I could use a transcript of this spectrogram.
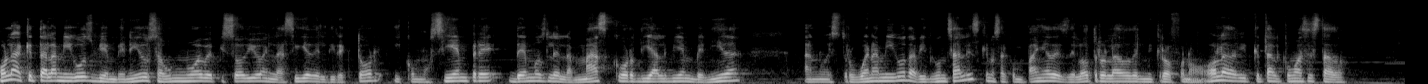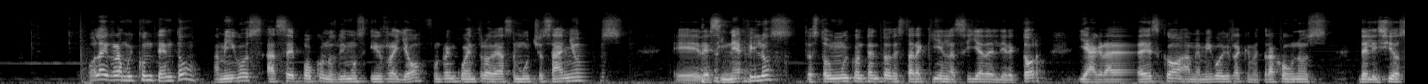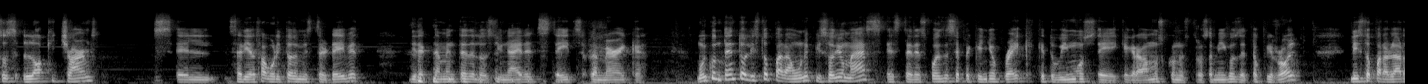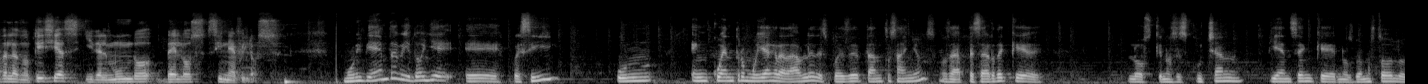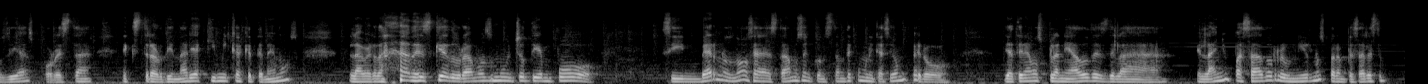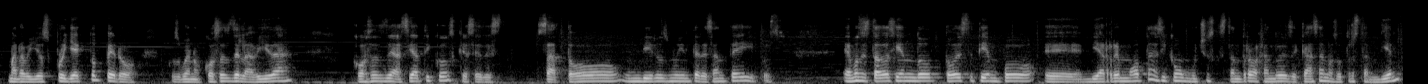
Hola, ¿qué tal amigos? Bienvenidos a un nuevo episodio en la silla del director y como siempre, démosle la más cordial bienvenida a nuestro buen amigo David González que nos acompaña desde el otro lado del micrófono. Hola David, ¿qué tal? ¿Cómo has estado? Hola Irra, muy contento. Amigos, hace poco nos vimos Irra y yo. Fue un reencuentro de hace muchos años eh, de cinéfilos. estoy muy contento de estar aquí en la silla del director y agradezco a mi amigo Irra que me trajo unos deliciosos Lucky Charms el, sería el favorito de Mr. David, directamente de los United States of America. Muy contento, listo para un episodio más, este, después de ese pequeño break que tuvimos, eh, que grabamos con nuestros amigos de Toki Roll, listo para hablar de las noticias y del mundo de los cinéfilos. Muy bien, David. Oye, eh, pues sí, un encuentro muy agradable después de tantos años. O sea, a pesar de que los que nos escuchan piensen que nos vemos todos los días por esta extraordinaria química que tenemos. La verdad es que duramos mucho tiempo sin vernos, ¿no? O sea, estábamos en constante comunicación, pero ya teníamos planeado desde la, el año pasado reunirnos para empezar este maravilloso proyecto, pero pues bueno, cosas de la vida, cosas de asiáticos que se desató un virus muy interesante y pues hemos estado haciendo todo este tiempo eh, vía remota, así como muchos que están trabajando desde casa, nosotros también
